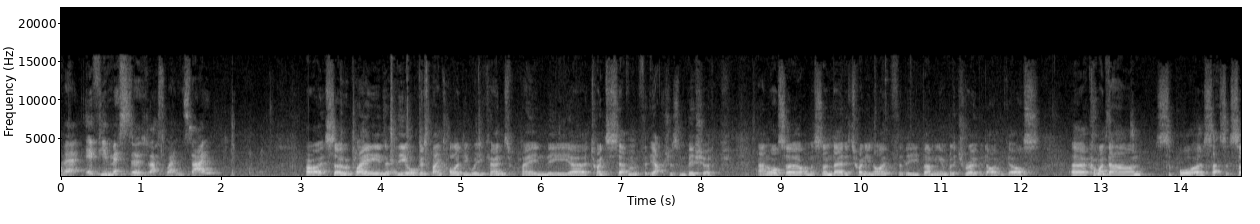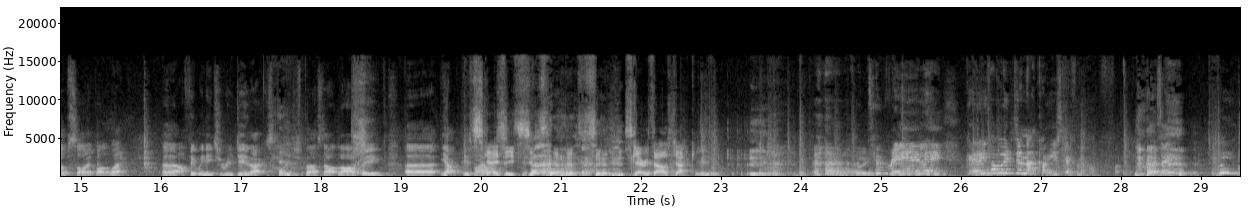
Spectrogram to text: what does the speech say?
so. However, if you missed us last Wednesday, Alright, so we're playing the August Bank Holiday weekend. We're playing the uh, 27th at the Actress and Bishop, and also on the Sunday the 29th for the Birmingham Blitz Roller Derby Girls. Uh, come on down, support us. That's at Subside, by the way. Uh, I think we need to redo that because Holly just burst out laughing. Uh, yeah, here's my Scary, house. it's- scary tales, Jackie. really? If I would have done that, can't you just go from oh,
